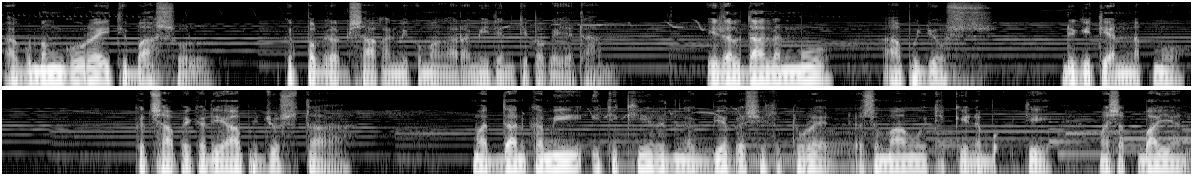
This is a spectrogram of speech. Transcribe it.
Agumanggura iti basol, ket pagragsakan mi kumangaramiden ti pagayatam. Idaldalan mo, Apo Diyos, digiti anak mo, ket sapay ka di Apo Diyos ta, Maddan kami iti kirid ngagbiaga si tutured, asumango iti kinabo iti masakbayan,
